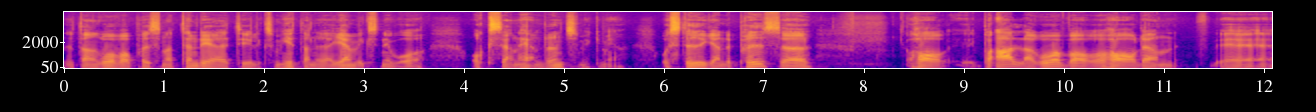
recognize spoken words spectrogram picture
utan råvarupriserna tenderar till att liksom hitta nya jämviktsnivåer och sen händer det inte så mycket mer. Och stigande priser har på alla råvaror har den eh,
